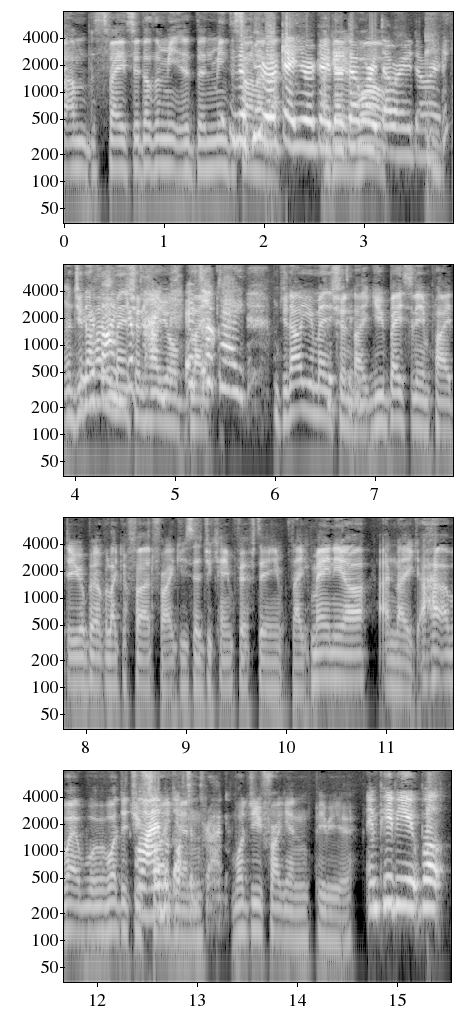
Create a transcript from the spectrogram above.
I'm space. It doesn't mean. It didn't mean to no, sound you're like that. okay. You're okay. No, don't worry. Don't worry. Don't worry. And do you know You're how you fine, mentioned how you're, It's like- okay. Do you know how you mentioned like you basically implied that you're a bit of like a third frag? You said you came 15th, like Mania, and like how, where, what did you Oh, I'm frag a bottom in? frag. What did you frag in PBU? In PBU, well,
